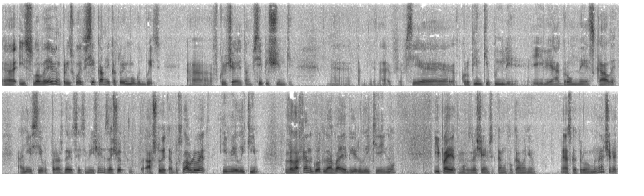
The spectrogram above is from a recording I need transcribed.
э, из слова «эвен» происходят все камни, которые могут быть, э, включая там, все песчинки, э, там, не знаю, все крупинки пыли или огромные скалы. Они все вот порождаются этим речением за счет... А что это обуславливает? Имя Илыким. Велахен год лавая бир И поэтому возвращаемся к тому толкованию, Э, с которого мы начали,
